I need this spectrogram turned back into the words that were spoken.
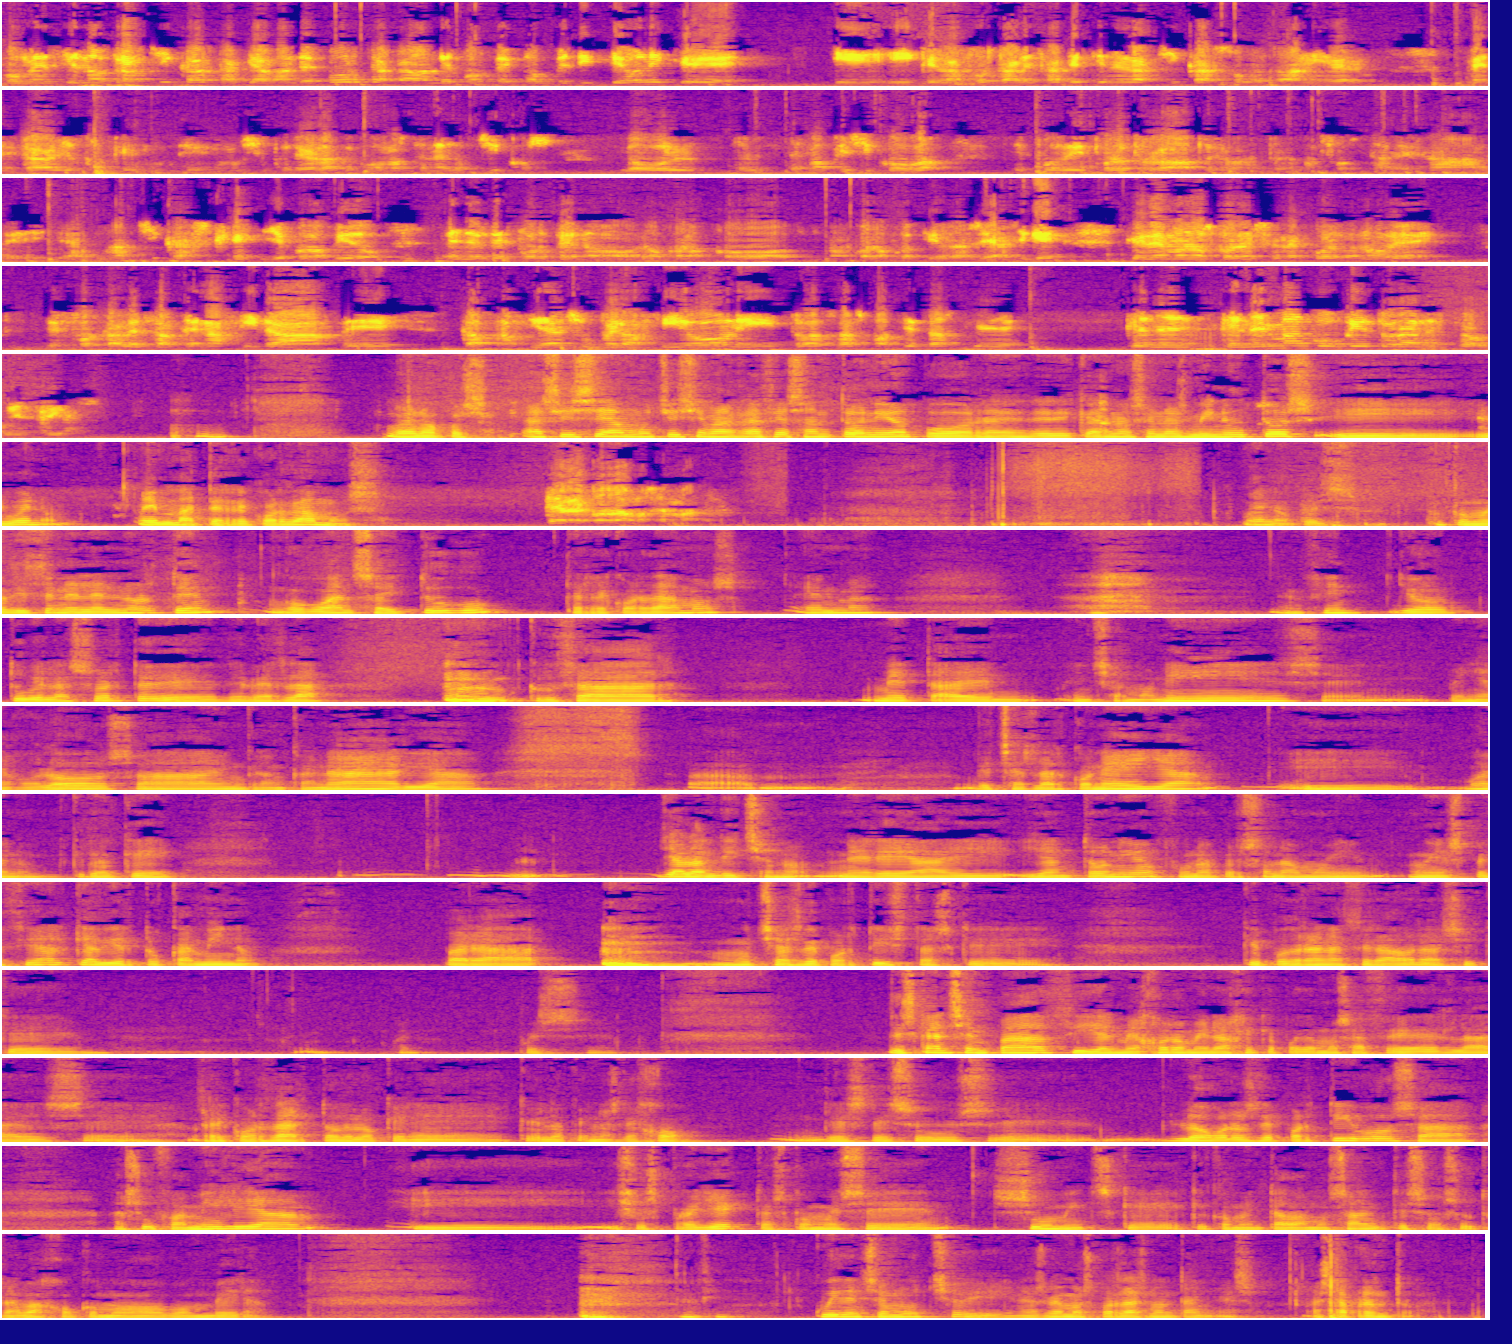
convenciendo a otras chicas a que hagan deporte, a que hagan deporte en competición y que y, y que la fortaleza que tienen las chicas, sobre todo a nivel mental, yo creo que, que es muy superior a la que podemos tener los chicos. Luego el, el tema físico va, puede ir por otro lado, pero, pero la fortaleza de, de, algunas chicas que yo he conocido en el deporte no, no conozco no conozco tierras ya. Así que quedémonos con ese recuerdo, ¿no? De, de fortaleza, tenacidad, de capacidad de superación y todas esas facetas que, que, en, que en EMMA en concreto eran extraordinarias. Bueno, pues así sea. Muchísimas gracias, Antonio, por eh, dedicarnos unos minutos. Y, y, bueno, Emma, te recordamos. Te recordamos, Emma. Bueno, pues como dicen en el norte, Gowan Saitugu, te recordamos, Emma. En fin, yo tuve la suerte de, verla cruzar meta en, en, Chamonix, en Peñagolosa, en Gran Canaria, de charlar con ella y bueno, creo que ya lo han dicho, ¿no? Nerea y, Antonio fue una persona muy, muy especial que ha abierto camino para muchas deportistas que, que podrán hacer ahora, así que bueno, pues descanse en paz y el mejor homenaje que podemos hacerla es eh, recordar todo lo que, que, lo que nos dejó, desde sus eh, logros deportivos a, a su familia y, sus proyectos, como ese Summits que, que, comentábamos antes o su trabajo como bombera. En fin, cuídense mucho y nos vemos por las montañas. Hasta pronto.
